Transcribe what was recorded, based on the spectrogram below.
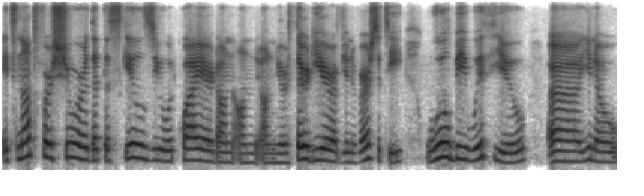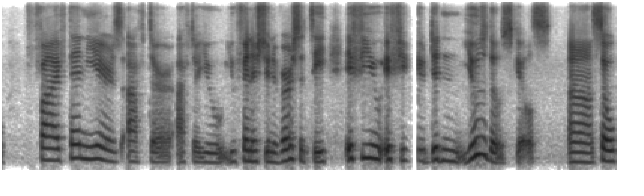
it's not for sure that the skills you acquired on, on, on your third year of university will be with you, uh, you know, five, ten years after after you you finished university if you if you, you didn't use those skills. Uh, so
